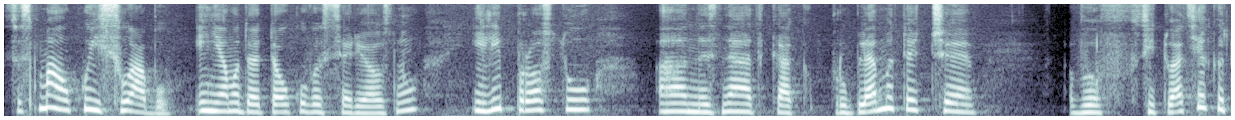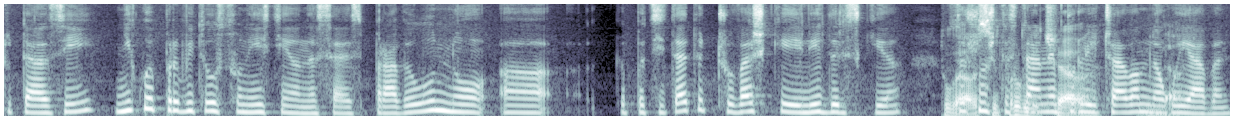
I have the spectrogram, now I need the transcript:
с малко и слабо и няма да е толкова сериозно. Или просто а, не знаят как. Проблемът е, че в ситуация като тази, никое правителство наистина не се е справило, но а, капацитетът човешкия и лидерския Тогава всъщност ще стане, проличава много да. явен.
